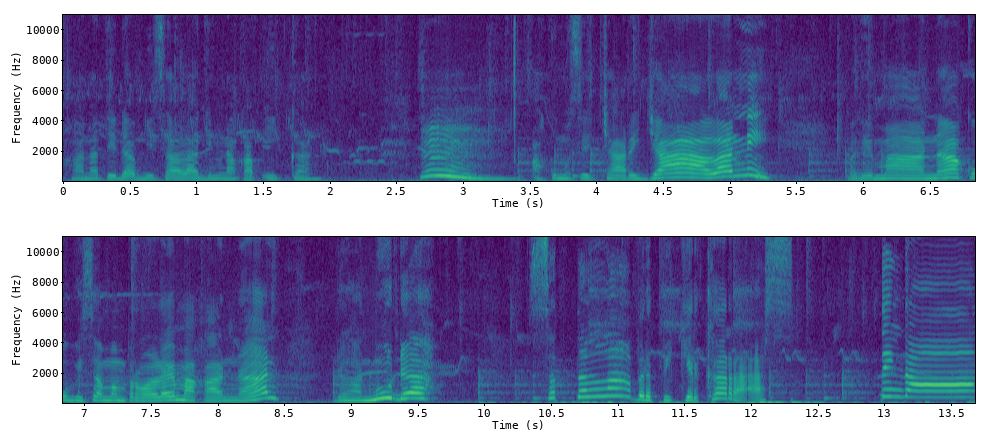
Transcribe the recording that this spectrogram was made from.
karena tidak bisa lagi menangkap ikan. Hmm, aku mesti cari jalan nih. Bagaimana aku bisa memperoleh makanan dengan mudah? Setelah berpikir keras, ting dong,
